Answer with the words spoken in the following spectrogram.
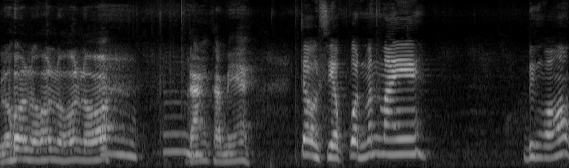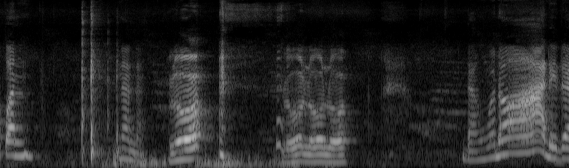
โลโลโลโลดังทำไมเจ้าเสียบกลมันไหมดึงออกมาก่อนนั่นน่ะโลโลโลโลดังบ่เนาะเดี๋ยวได้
